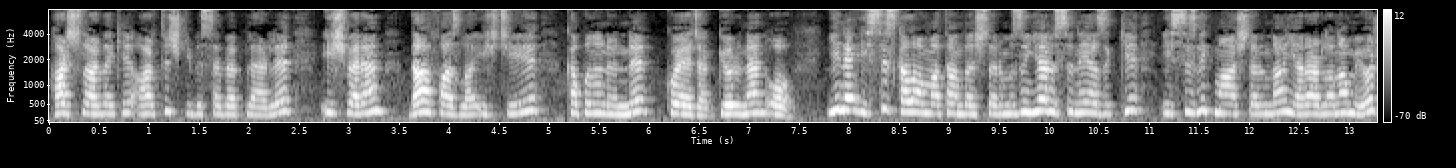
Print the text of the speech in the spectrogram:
harçlardaki artış gibi sebeplerle işveren daha fazla işçiyi kapının önüne koyacak görünen o. Yine işsiz kalan vatandaşlarımızın yarısı ne yazık ki işsizlik maaşlarından yararlanamıyor.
